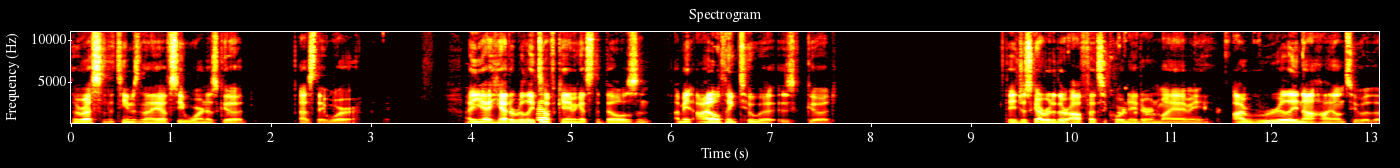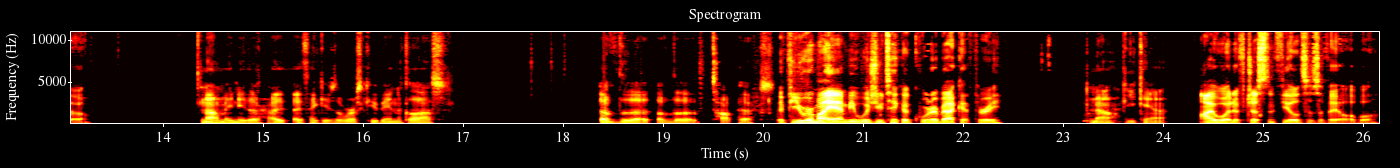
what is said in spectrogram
the rest of the teams in the AFC weren't as good as they were. Uh, yeah, he had a really Yeah. tough game against the Bills, and I mean, I don't think Tua is good. They just got rid of their offensive coordinator in Miami. I'm really not high on Tua though. Not me neither. I, I think he's the worst QB in the class. Of the of the top picks. If you were Miami, would you take a quarterback at three? No, you can't. I would if Justin Fields is available.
